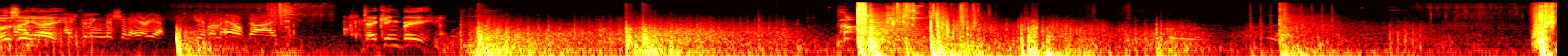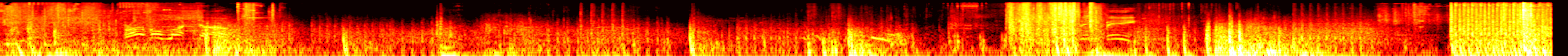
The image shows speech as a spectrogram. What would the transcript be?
Losing A. Exiting mission area. Give them hell, guys. Taking B. Bravo locked down.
